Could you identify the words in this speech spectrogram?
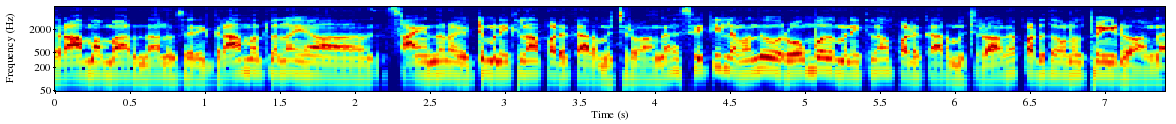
கிராமமாக இருந்தாலும் சரி கிராமத்துலலாம் சாயந்தரம் எட்டு மணிக்கெலாம் படுக்க ஆரம்பிச்சிருவாங்க. சிட்டியில் வந்து ஒரு ஒம்பது மணிக்கெலாம் படுக்க ஆரம்பிச்சிருவாங்க. படுத்தவனும் தூங்கிடுவாங்க.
